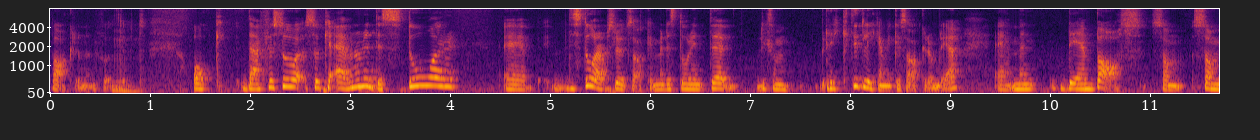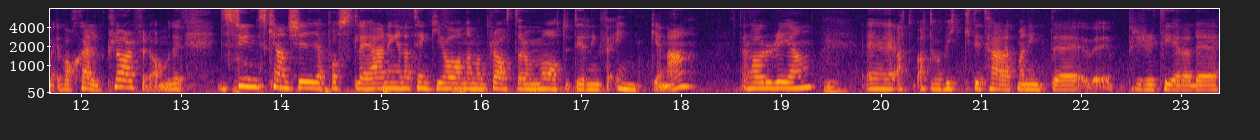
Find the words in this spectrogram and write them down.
bakgrunden fullt mm. ut. Och därför så, så kan, även om det inte står eh, det står absolut saker, men det står inte liksom, riktigt lika mycket saker om det. Eh, men det är en bas som, som var självklar för dem. Det, det syns kanske i apostlärningarna, tänker jag, när man pratar om matutdelning för änkorna. Där har du det igen. Mm. Eh, att, att det var viktigt här att man inte eh, prioriterade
